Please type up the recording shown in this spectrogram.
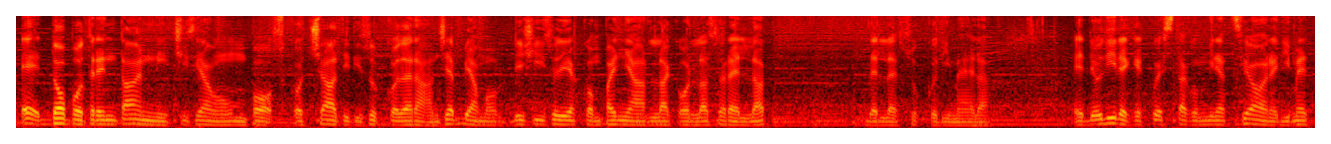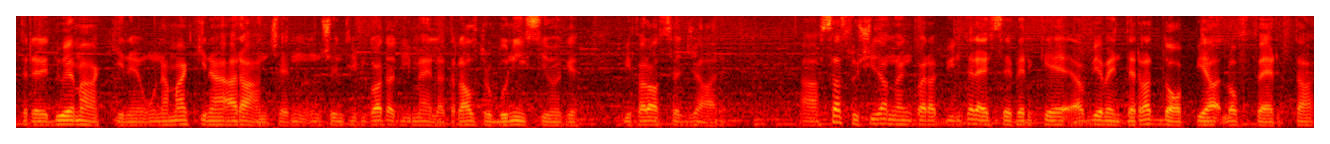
E dopo 30 anni ci siamo un po' scocciati di succo d'arancia e abbiamo deciso di accompagnarla con la sorella del succo di mela e devo dire che questa combinazione di mettere le due macchine, una macchina arancia e un centrifugato di mela, tra l'altro buonissimo che vi farò assaggiare, ah, sta suscitando ancora più interesse perché ovviamente raddoppia l'offerta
